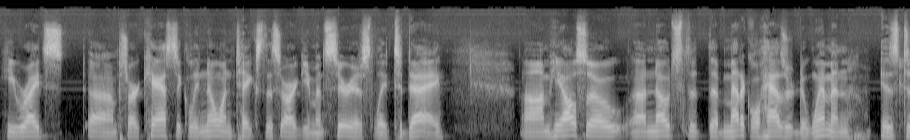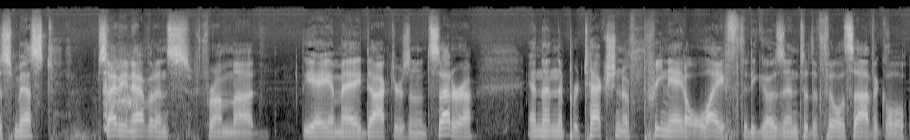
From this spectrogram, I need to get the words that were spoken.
He writes um, sarcastically, "No one takes this argument seriously today." Um, he also uh, notes that the medical hazard to women is dismissed, citing evidence from uh, the AMA, doctors, and et cetera, and then the protection of prenatal life that he goes into the philosophical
